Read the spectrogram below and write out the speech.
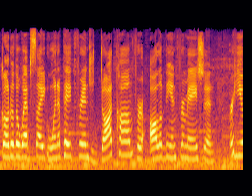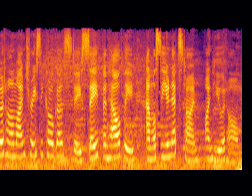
Go to the website winnipegfringe.com for all of the information. For Hue at Home, I'm Tracy Koga. Stay safe and healthy, and we'll see you next time on Hue at Home.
